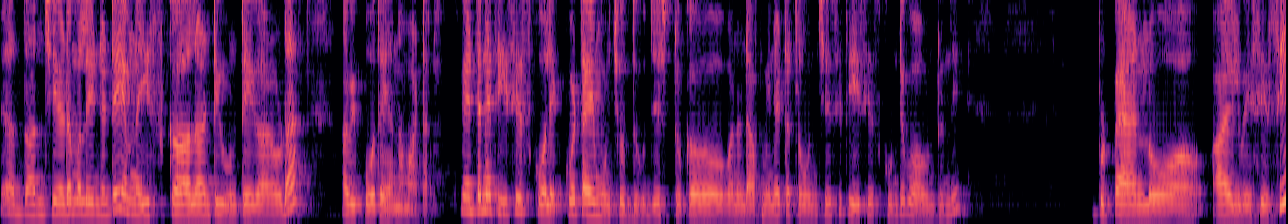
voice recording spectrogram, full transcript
దాన్ని చేయడం వల్ల ఏంటంటే ఏమైనా ఇసుక అలాంటివి ఉంటే కూడా అవి పోతాయి అన్నమాట వెంటనే తీసేసుకోవాలి. ఎక్కువ టైం ఉంచొద్దు. జస్ట్ ఒక వన్ అండ్ హాఫ్ మినిట్ అట్లా ఉంచేసి తీసేసుకుంటే బాగుంటుంది. ఇప్పుడు ప్యాన్లో ఆయిల్ వేసేసి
